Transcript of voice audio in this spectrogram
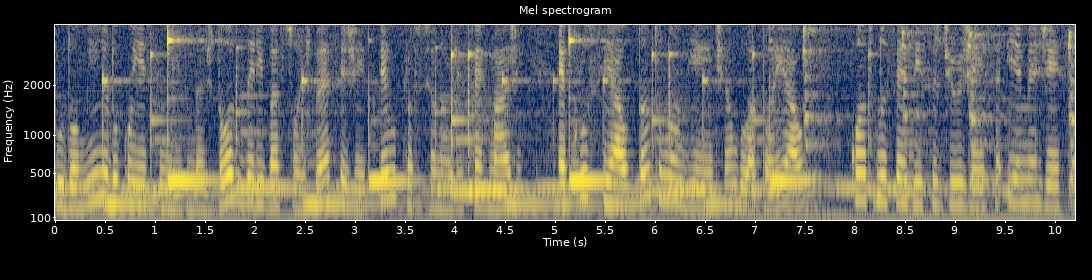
o domínio do conhecimento das 12 derivações do ECG pelo profissional de enfermagem é crucial tanto no ambiente ambulatorial quanto nos serviços de urgência e emergência,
